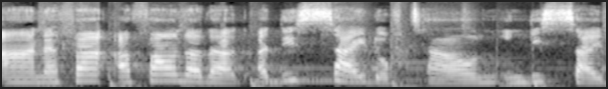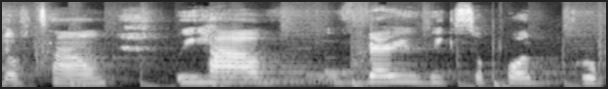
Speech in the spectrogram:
And I, found I found out that at this side of town in this side of town we have very weak support group.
